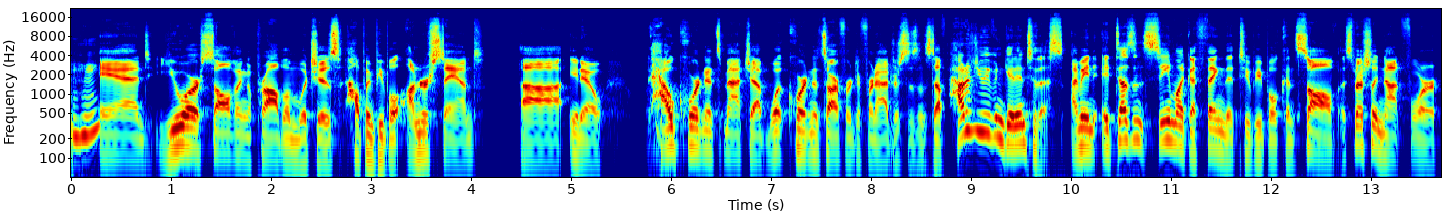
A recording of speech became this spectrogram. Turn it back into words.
Mhm. and you are solving a problem, which is helping people understand, uh, you know, how coordinates match up, what coordinates are for different addresses and stuff. How did you even get into this? I mean, it doesn't seem like a thing that two people can solve, especially not for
